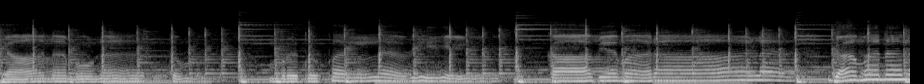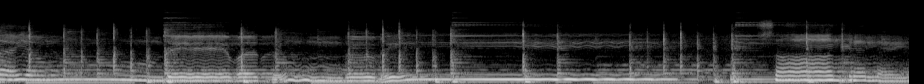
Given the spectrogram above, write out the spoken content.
ധ്യാനമുണർത്തും മൃദുപല്ലവി കാവ്യമരാള ഗമനലയം. ദേവദുന്ദുഭി സാന്ദ്രലയം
